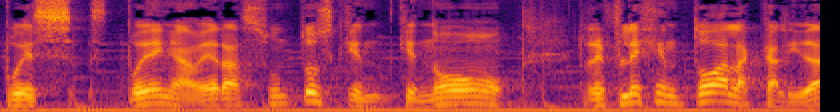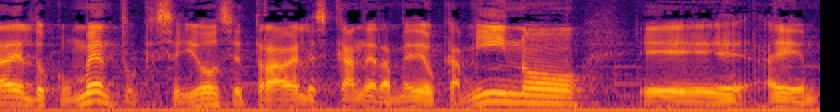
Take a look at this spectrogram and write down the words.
pues pueden haber asuntos que, que no reflejen toda la calidad del documento, que sé yo, se traba el escáner a medio camino. eh, eh,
